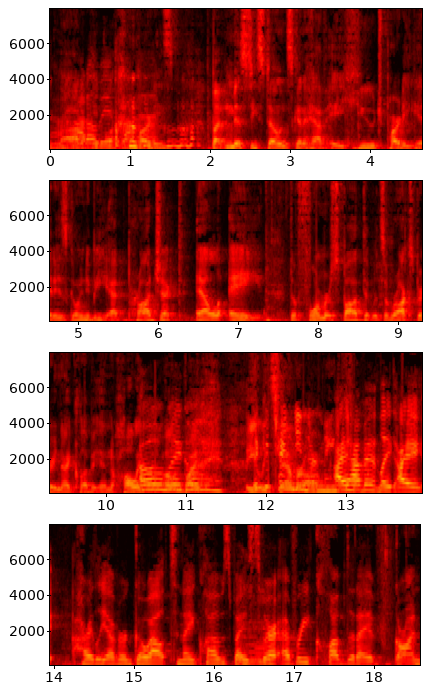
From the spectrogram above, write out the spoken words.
A lot That'll of people be having parties. But Misty Stone's going to have a huge party. It is going to be at Project LA, the former spot that was a Roxbury nightclub in Hollywood, Oh my owned by God. They Ailey changing their names. I haven't like I hardly ever go out to nightclubs, but Mm-hmm. I swear every club that I've gone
